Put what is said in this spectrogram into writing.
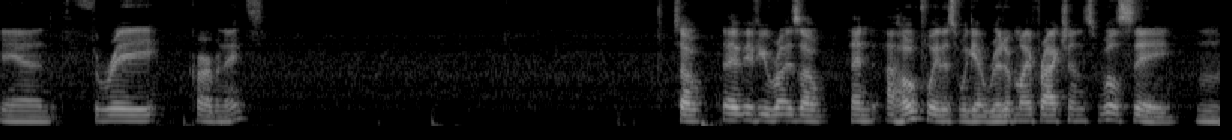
and three carbonates. So if you so, and uh, hopefully this will get rid of my fractions. We'll see. Hmm,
